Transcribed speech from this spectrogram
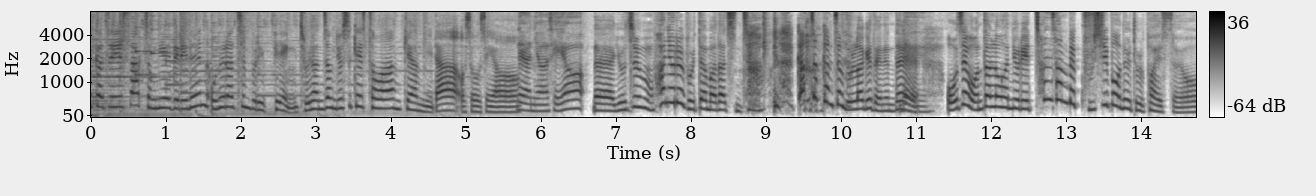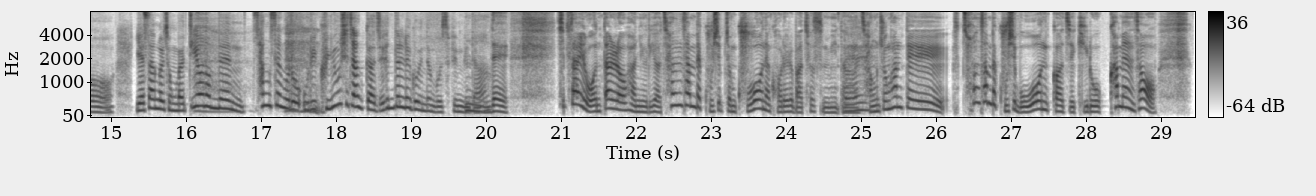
뉴스까지 싹 정리해드리는 오늘 아침 브리핑 조현정 뉴스캐스터와 함께합니다. 어서 오세요. 네, 안녕하세요. 네, 요즘 환율을 볼 때마다 진짜 깜짝깜짝 놀라게 되는데 네. 어제 원달러 환율이 1,390원을 돌파했어요. 예상을 정말 뛰어넘는 상승으로 우리 금융시장까지 흔들리고 있는 모습입니다. 음, 네. 14일 원달러 환율이요. 1390.9원에 거래를 마쳤습니다. 네. 장중 한때 1395원까지 기록하면서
